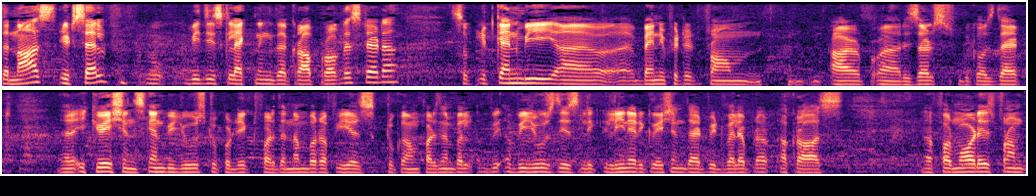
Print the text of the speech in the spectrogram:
the NASS itself, which is collecting the crop progress data, so it can be uh, benefited from our uh, results because that uh, equations can be used to predict for the number of years to come. For example, we, we use this linear equation that we developed across uh, for MODIS from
